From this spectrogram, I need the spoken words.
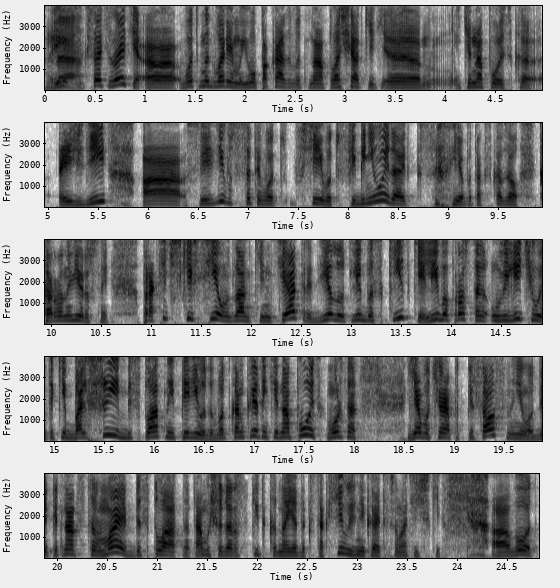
Да. И, кстати, знаете, э, вот мы говорим, его показывают на площадке э, кинопоиска HD, а в связи вот с этой вот всей вот фигней, да, я бы так сказал, коронавирусной, практически все онлайн-кинотеатры делают либо скидки, либо просто увеличивают такие большие бесплатные периоды. Вот конкретно кинопоиск можно... Я вот вчера подписался на него, до 15 мая бесплатно. Там еще даже скидка на Яндекс Такси возникает автоматически. А, вот,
